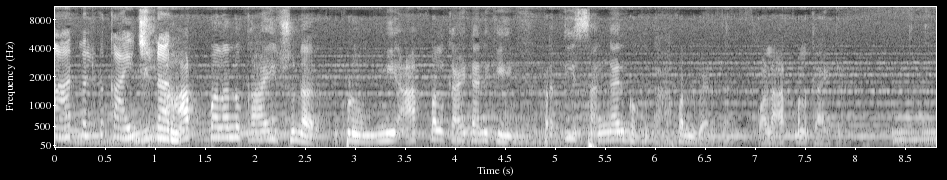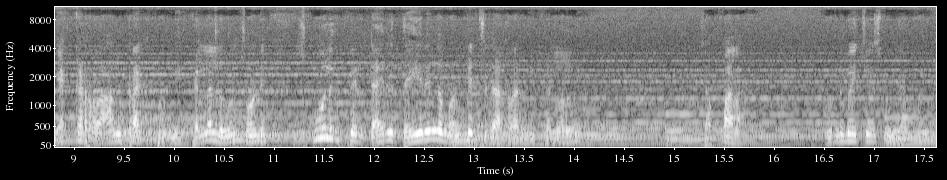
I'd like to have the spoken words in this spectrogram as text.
ఆత్మలను కాయిచున్నారు. ఆత్మలను కాయిచున్నారు. ఇప్పుడు మీ ఆత్మలు కాయటానికి ప్రతి సంఘానికి ఒక కాపర్ని పెడతారు వాళ్ళ ఆత్మలు కాయటానికి ఎక్కడ రాంగ్ ట్రాక్? ఇప్పుడు మీ పిల్లలు చూడండి స్కూల్కి పేరు ధైర్య ధైర్యంగా పంపించగలరా మీ పిల్లల్ని? చెప్పాలా? గుండు మీద చేసుకుని చెప్పండి?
